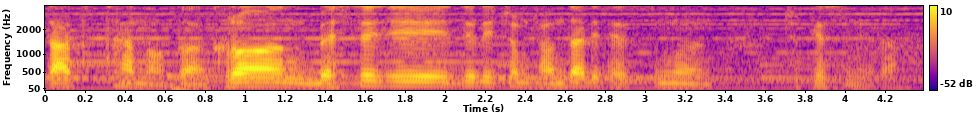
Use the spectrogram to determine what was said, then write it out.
따뜻한 어떤 그런 메시지들이 좀 전달이 됐으면 좋겠습니다.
